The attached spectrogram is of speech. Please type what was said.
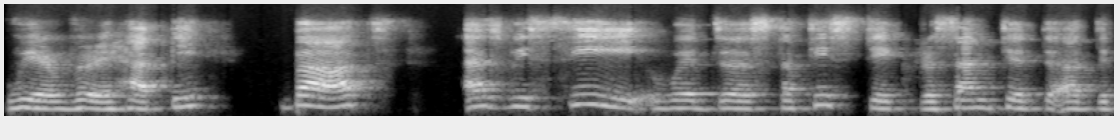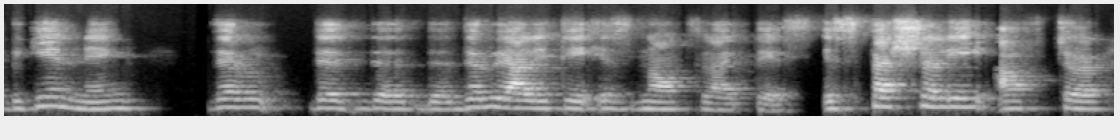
we are very happy. But as we see with the statistic presented at the beginning, the, the, the, the, reality is not like this, especially after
